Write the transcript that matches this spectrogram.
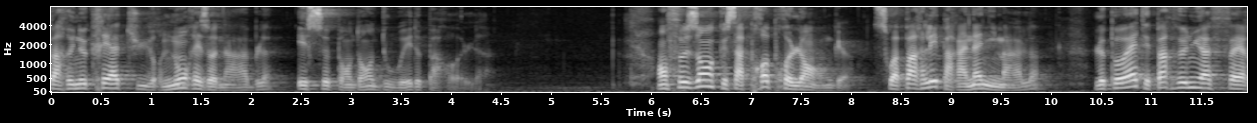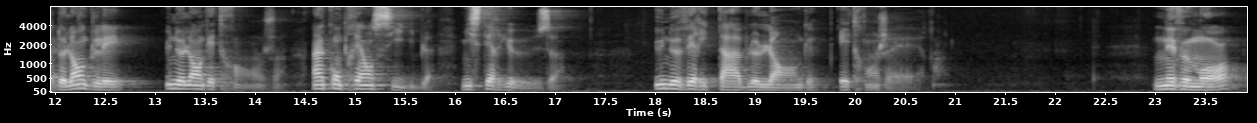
par une créature non raisonnable et cependant douée de parole. En faisant que sa propre langue soit parlée par un animal, le poète est parvenu à faire de l'anglais une langue étrange, incompréhensible, mystérieuse, une véritable langue étrangère. Nevermore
